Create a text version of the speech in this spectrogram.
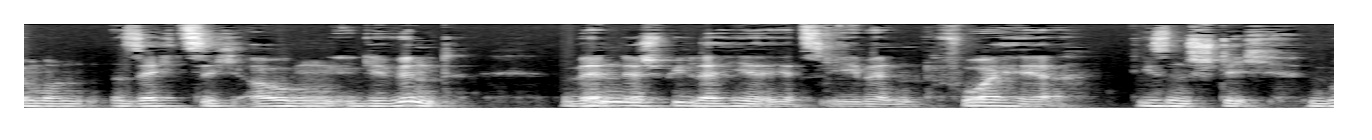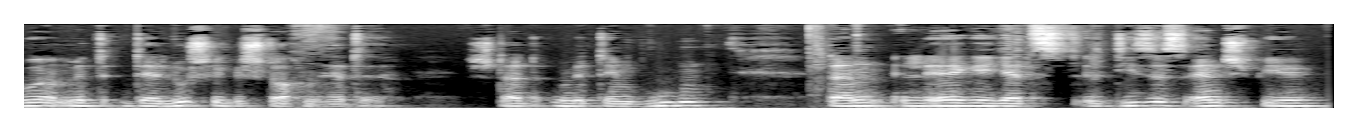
65 Augen gewinnt. Wenn der Spieler hier jetzt eben vorher diesen Stich nur mit der Lusche gestochen hätte, statt mit dem Buben, dann läge jetzt dieses Endspiel,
